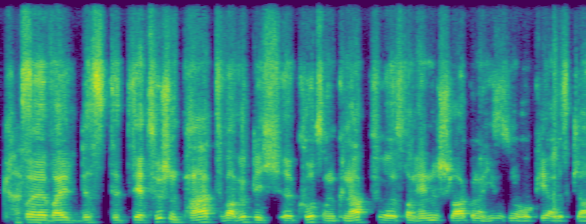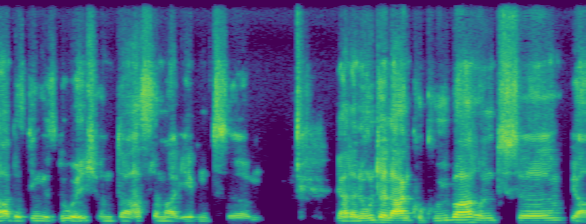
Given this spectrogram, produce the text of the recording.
krass. Äh, weil das, der Zwischenpart war wirklich äh, kurz und knapp. Es war ein Händeschlag und dann hieß es noch, okay, alles klar, das Ding ist durch. Und da hast du mal eben, ähm, ja, deine Unterlagen, guck rüber und äh, ja,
